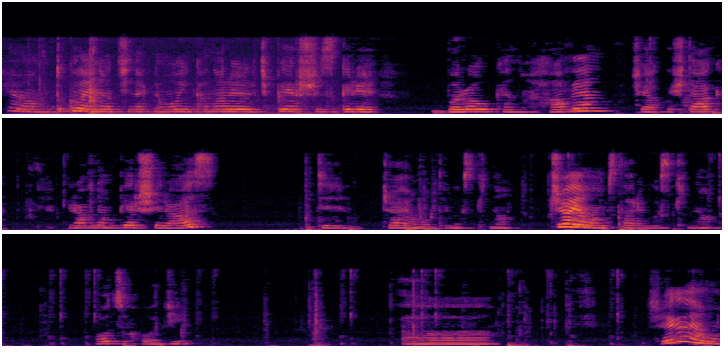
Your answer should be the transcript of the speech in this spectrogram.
Siema, to kolejny odcinek na moim kanale, pierwszy z gry Broken Haven, czy jakoś tak. Gram w nią pierwszy raz. Ty, czy ja mam tego skina? Czy ja mam starego skina? O co chodzi? Eee, czego ja mam?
